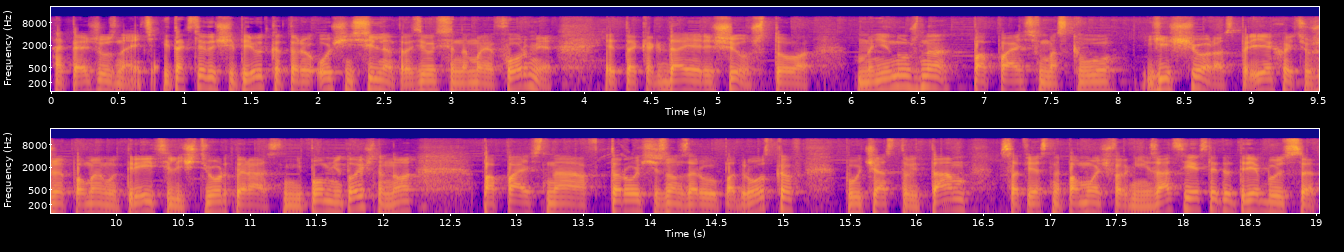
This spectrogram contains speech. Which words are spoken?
Опять же узнаете. Итак, следующий период, который очень сильно отразился на моей форме, это когда я решил, что мне нужно попасть в Москву еще раз. Приехать уже, по-моему, третий или четвертый раз, не помню точно, но попасть на второй сезон «Зарубы подростков», поучаствовать там, соответственно, помочь в организации, если это требуется,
